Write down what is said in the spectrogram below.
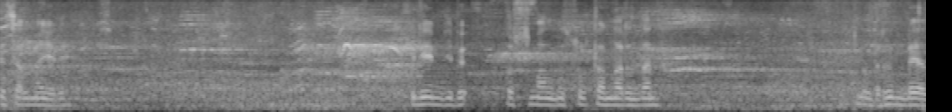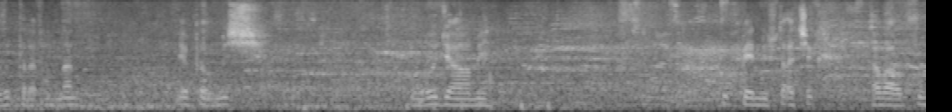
Nefes yeri. Dediğim gibi Osmanlı sultanlarından Yıldırım Beyazıt tarafından yapılmış Ulu Cami. Kubbenin üstü açık. Hava alsın.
